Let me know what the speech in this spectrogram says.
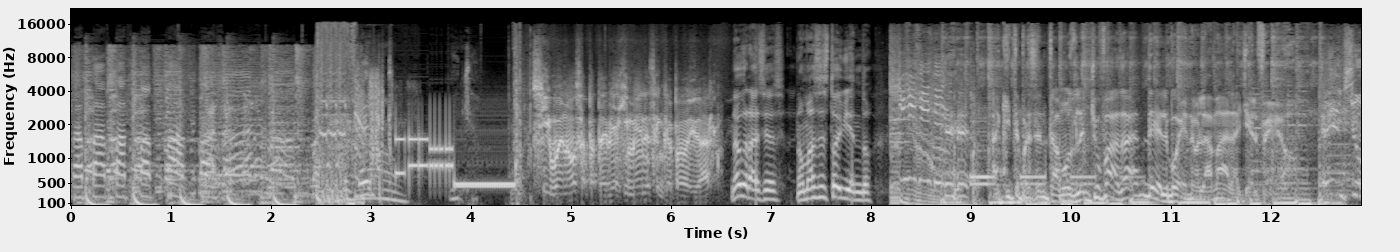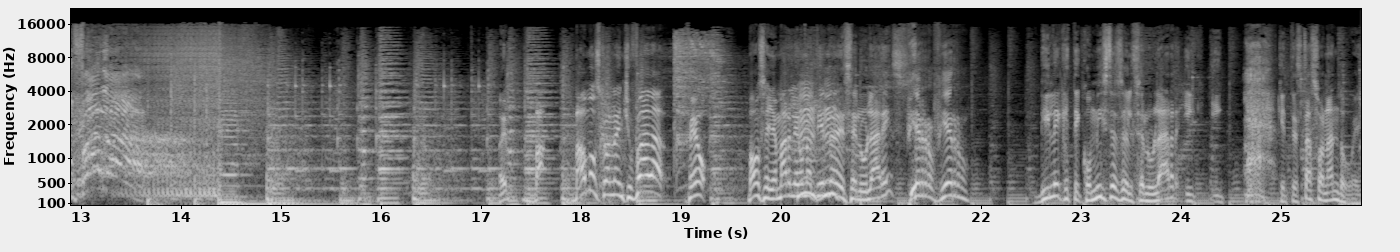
Pa, pa, pa, bueno, Zapatería Jiménez, ¿en qué puedo ayudar? No, gracias. Nomás estoy viendo. Aquí te presentamos la enchufada del bueno, la mala y el feo. Ay, va- vamos con la enchufada. Feo, vamos a llamarle a una tienda de celulares. Fierro, fierro. Dile que te comiste el celular y, y que te está sonando, güey,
